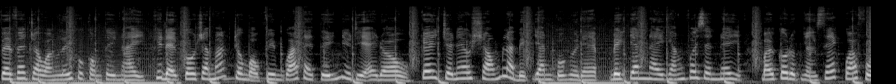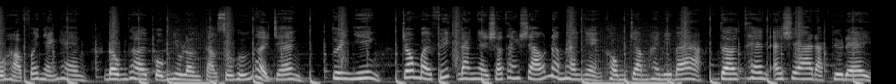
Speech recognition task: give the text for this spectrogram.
về vai trò quản lý của công ty này khi để cô ra mắt trong bộ phim quá tai tiếng như The Idol. Cây Chanel sống là biệt danh của người đẹp. Biệt danh này gắn với Jennie bởi cô được nhận xét quá phù hợp với nhãn hàng, đồng thời cũng nhiều lần tạo xu hướng thời trang. Tuy nhiên, trong bài viết đăng ngày 6 tháng 6 năm 2023, tờ Ten Asia đặt tiêu đề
